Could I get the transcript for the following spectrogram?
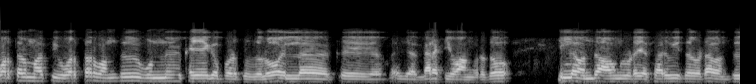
ஒருத்தர் மாத்தி ஒருத்தர் வந்து ஒன்று கையகப்படுத்துதலோ இல்லை மிரட்டி வாங்குறதோ இல்லை வந்து அவங்களுடைய சர்வீஸை விட வந்து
